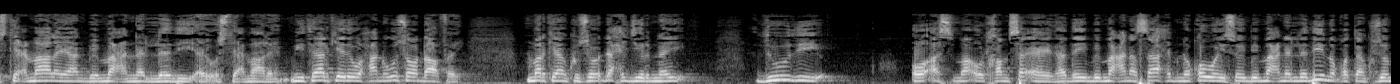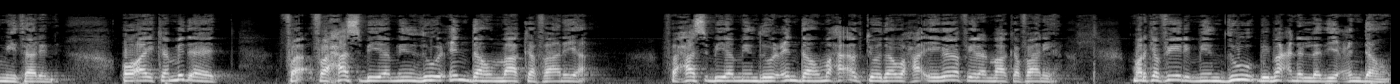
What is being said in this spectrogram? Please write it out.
isticmaalayaan bimacna aladii ay u isticmaalayaan mithaalkeeda waxaa nagu soo dhaafay markaan ku soo dhex jirnay duudii oo asmaa lkhamse ahayd hadday bimacna saaxib noqon weyso bimacna aladii noqotaan ku soo miithaalin oo ay ka mid ahayd faxasbiya min duu cindahum maa kafaaniya. Faxasbiya min duu cindahum waxa agtooda waxaa igaga filan maa kafaaniya. Marka fiiri min duu bimacna aladii cindahum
